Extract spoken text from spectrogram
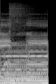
Ini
